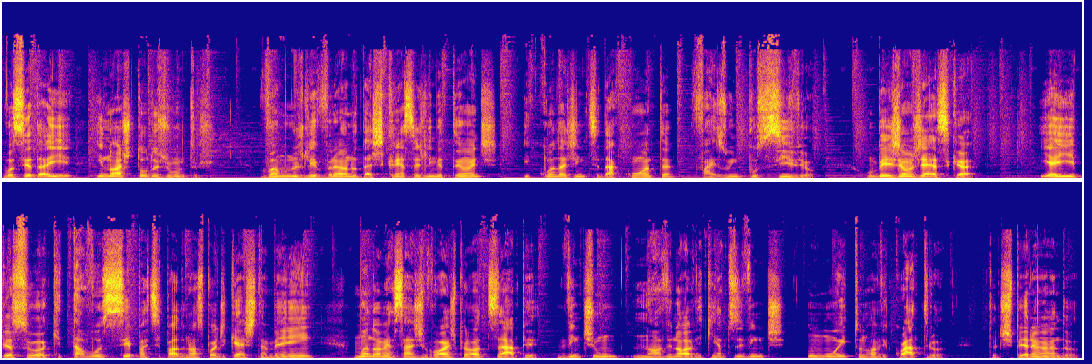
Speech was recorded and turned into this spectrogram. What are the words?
Você daí e nós todos juntos. Vamos nos livrando das crenças limitantes e quando a gente se dá conta, faz o impossível. Um beijão, Jéssica! E aí, pessoa, que tal você participar do nosso podcast também, hein? Manda uma mensagem de voz pelo WhatsApp 21 99 520 1894. Tô te esperando.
